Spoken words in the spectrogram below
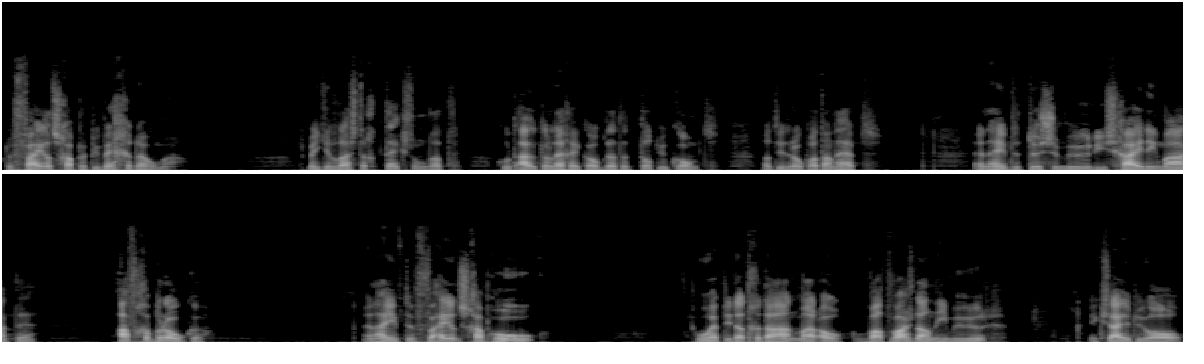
De vijandschap hebt u weggenomen. Het is een beetje een lastige tekst om dat goed uit te leggen. Ik hoop dat het tot u komt. Dat u er ook wat aan hebt. En heeft de tussenmuur die scheiding maakte afgebroken. En hij heeft de vijandschap, hoe? Hoe hebt u dat gedaan? Maar ook, wat was dan die muur? Ik zei het u al,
